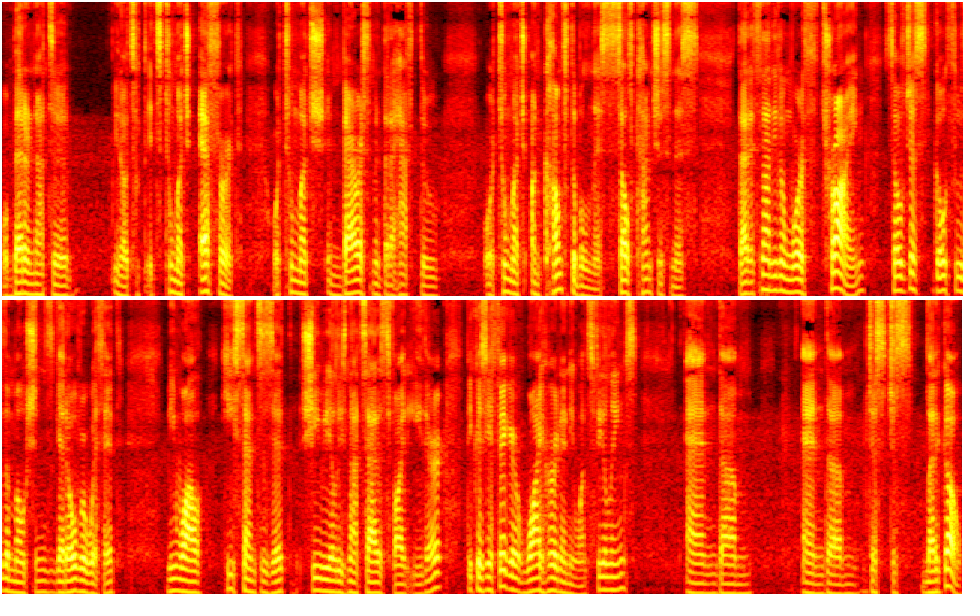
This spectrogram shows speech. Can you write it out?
or better not to, you know, it's, it's too much effort or too much embarrassment that I have to, or too much uncomfortableness, self consciousness, that it's not even worth trying. So just go through the motions, get over with it. Meanwhile, he senses it. She really is not satisfied either because you figure why hurt anyone's feelings, and um, and um, just just let it go.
